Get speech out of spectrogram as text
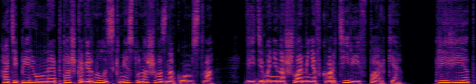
А теперь умная пташка вернулась к месту нашего знакомства. Видимо, не нашла меня в квартире и в парке. «Привет!»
